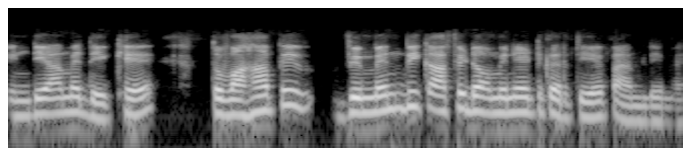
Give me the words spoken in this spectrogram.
इंडिया में देखे तो वहाँ पे विमेन भी काफ़ी डोमिनेट करती है फैमिली में।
